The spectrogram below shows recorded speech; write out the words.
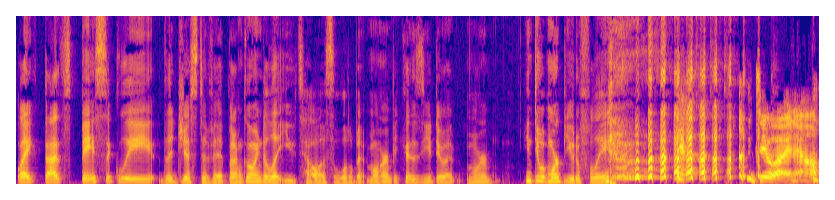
Like that's basically the gist of it. But i'm going to let you tell us a little bit more because you do it more you do it more beautifully Do I now?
